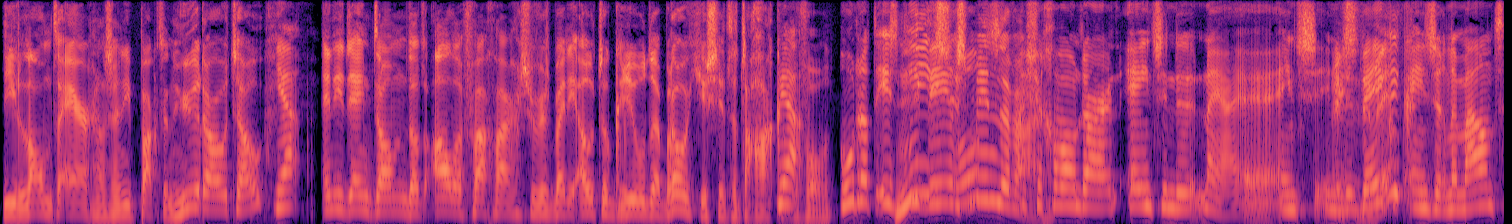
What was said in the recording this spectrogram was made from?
die landt ergens en die pakt een huurauto. ja, En die denkt dan dat alle vrachtwagenchauffeurs bij die autogrill daar broodjes zitten te hakken ja, bijvoorbeeld. hoe dat is, die Niets is wereld. minder waar. Als je gewoon daar eens in de, nou ja, eh, eens in Eens de week, of eens in de maand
